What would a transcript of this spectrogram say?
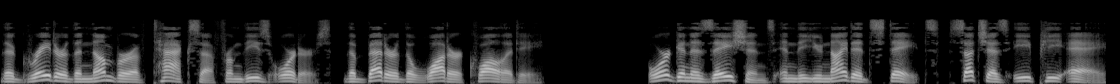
the greater the number of taxa from these orders, the better the water quality. Organizations in the United States, such as EPA,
